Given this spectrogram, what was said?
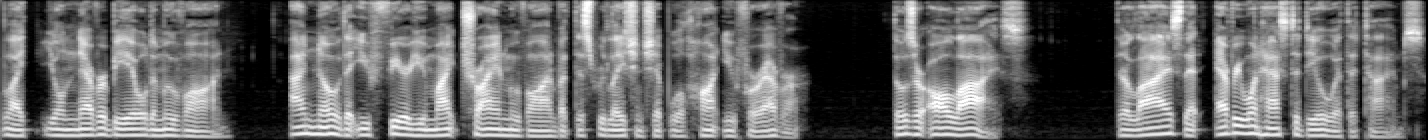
like you'll never be able to move on. I know that you fear you might try and move on, but this relationship will haunt you forever. Those are all lies. They're lies that everyone has to deal with at times.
